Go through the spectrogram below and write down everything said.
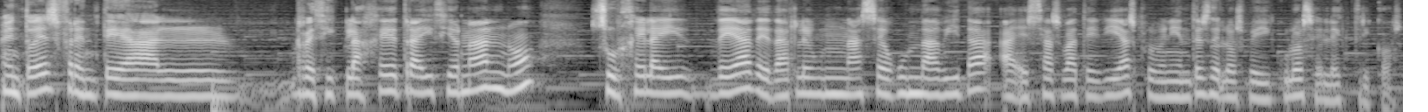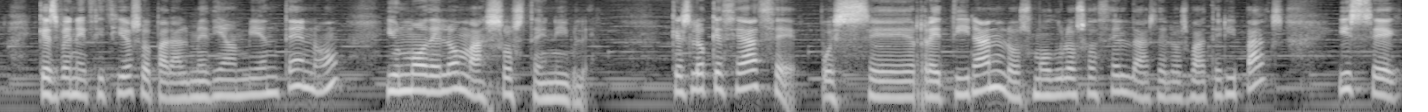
Entonces, frente al reciclaje tradicional, ¿no? surge la idea de darle una segunda vida a esas baterías provenientes de los vehículos eléctricos, que es beneficioso para el medio ambiente ¿no? y un modelo más sostenible. ¿Qué es lo que se hace? Pues se retiran los módulos o celdas de los battery packs y se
